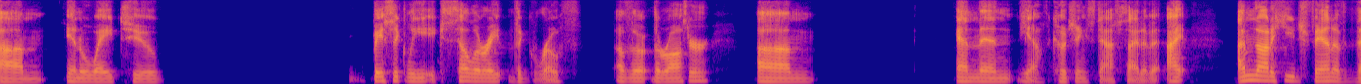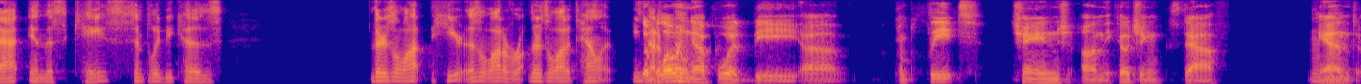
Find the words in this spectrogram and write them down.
um, in a way to basically accelerate the growth of the, the roster. Um, and then, yeah, coaching staff side of it. I, I'm not a huge fan of that in this case, simply because there's a lot here. There's a lot of there's a lot of talent. You so blowing build. up would be uh, complete change on the coaching staff mm-hmm. and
